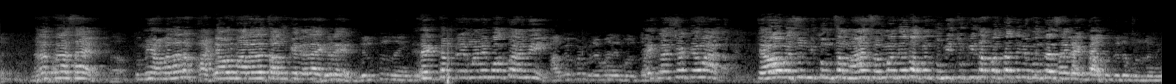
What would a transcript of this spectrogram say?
साहेब तुम्ही आम्हाला ना फाट्यावर मारायला चालू केलेला आहे इकडे. बिलकुल नाही. एकदम प्रेमाने बोलतोय आम्ही. आम्ही पण प्रेमाने बोलतो एक लक्षात ठेवा. तेव्हापासून मी तुमचा मान सन्मान देतो पण तुम्ही चुकीच्या पद्धतीने बोलताय साहेब काय पद्धतीने बोललो मी?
